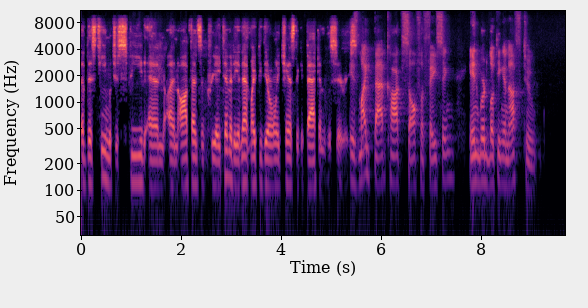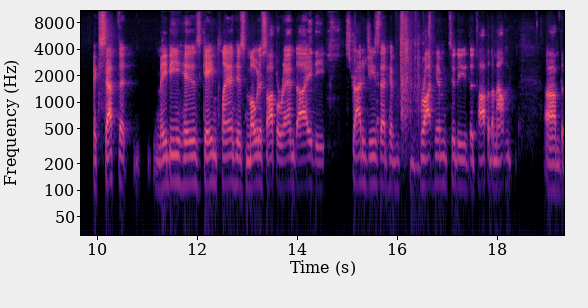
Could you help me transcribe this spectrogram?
of this team, which is speed and and offensive creativity, and that might be their only chance to get back into the series. Is Mike Babcock self-effacing? inward looking enough to accept that maybe his game plan, his modus operandi, the strategies that have brought him to the, the top of the mountain, um, the,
